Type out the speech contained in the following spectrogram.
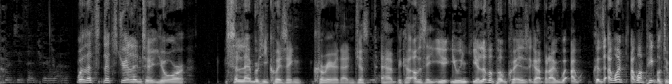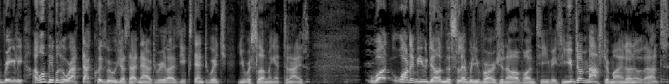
of the 20th century or whatever. Well, let's let's drill into your celebrity quizzing career then, just uh, because obviously you, you you love a pub quiz, but I because I, want I want people to really I want people who were at that quiz we were just at now to realize the extent to which you were slumming it tonight. What what have you done the celebrity version of on TV? So you've done Mastermind, I know that.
